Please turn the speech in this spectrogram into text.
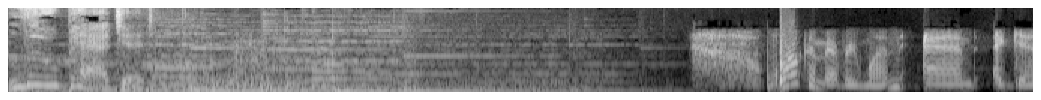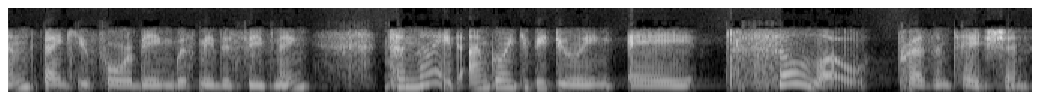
Lou Paget. Welcome, everyone, and again, thank you for being with me this evening. Tonight, I'm going to be doing a solo presentation.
